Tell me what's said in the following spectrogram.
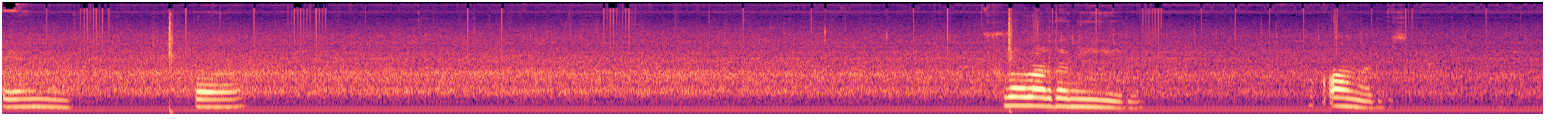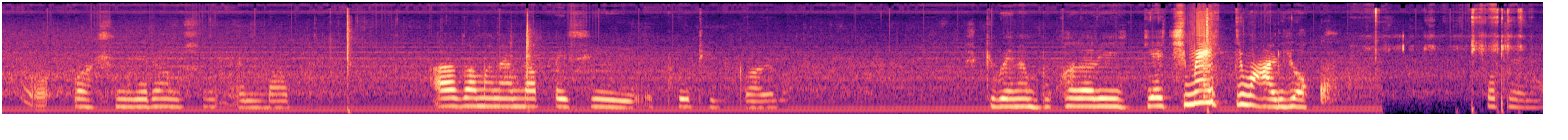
En ba Şuralardan iyi olmadı bize. O- Bak şimdi görüyor musun Mbappe? Her zaman Mbappe'si. Putin galiba. Çünkü benim bu kadar iyi geçme ihtimali yok. Çok önemli.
